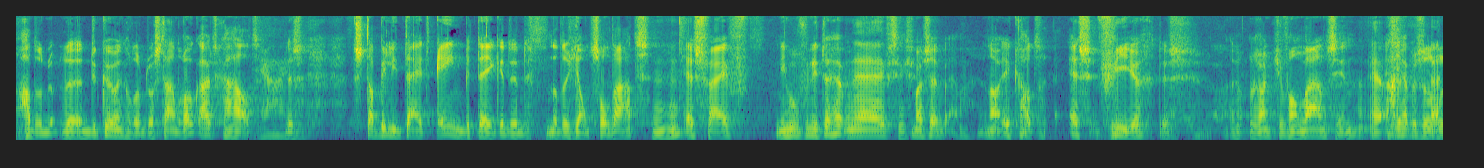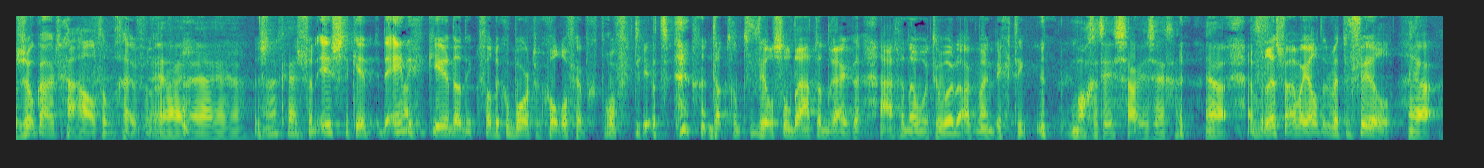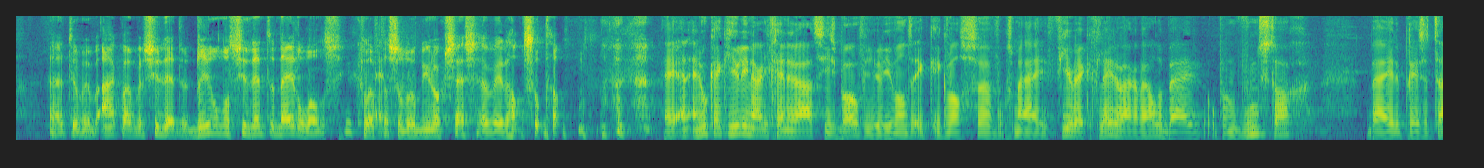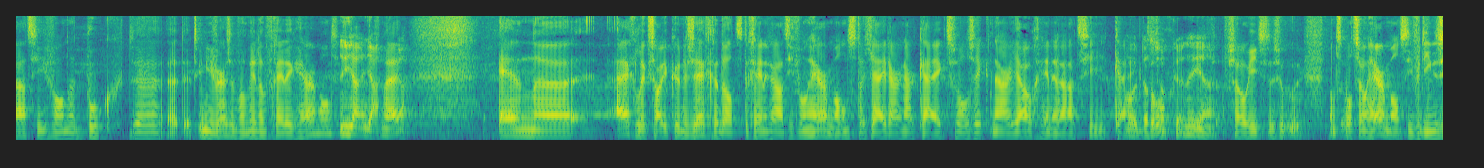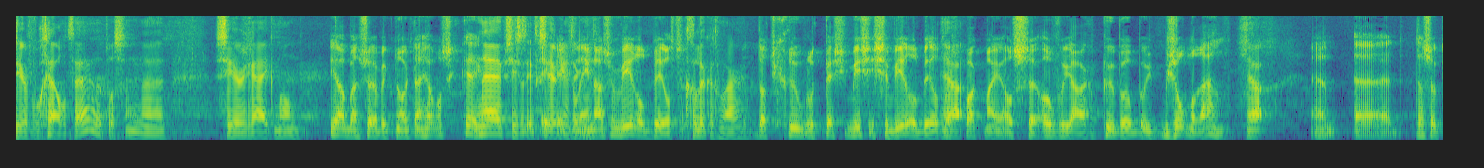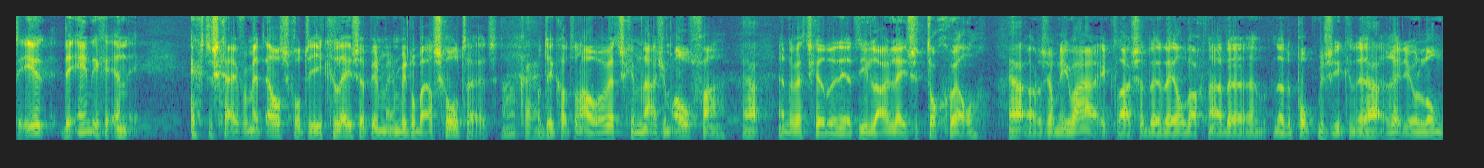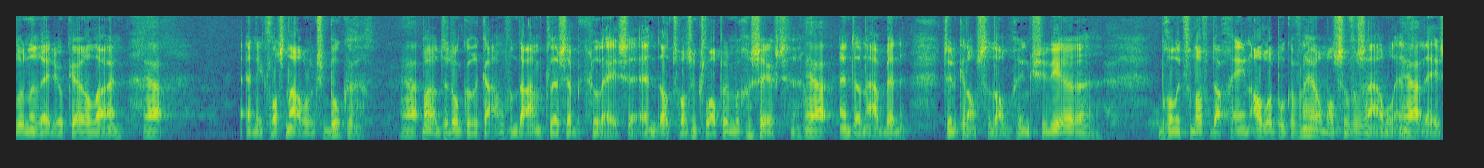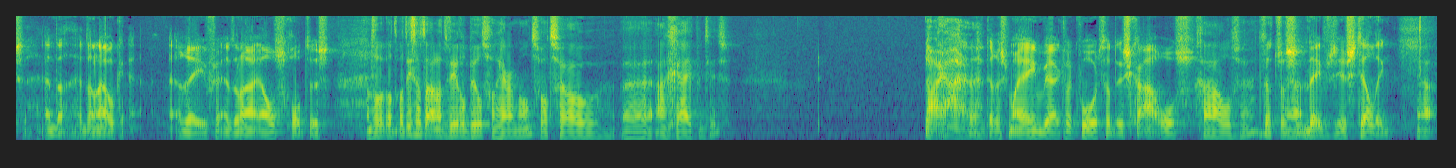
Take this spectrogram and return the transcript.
hadden, de, de keuring hadden doorstaan er ook uitgehaald. Dus stabiliteit 1 betekende, dat is Jan Soldaat. S5, die hoeven we niet te hebben. Nee, precies. Maar ze hebben, nou, ik had S4, dus een randje van waanzin. Ja. Die hebben ze er dus ook uitgehaald op een gegeven moment. Ja, ja, ja, ja. ja. Dus, dus van de eerste keer, de enige keer dat ik van de geboortegolf heb geprofiteerd. dat er te veel soldaten dreigden aangenomen te worden uit mijn lichting. Mag het is, zou je zeggen. Ja, en voor de rest waren wij altijd met te veel. ja. Eh, toen we aankwamen met studenten, 300 studenten Nederlands. Ik geloof dat ze er nu nog zes hebben in Amsterdam. Hey, en, en hoe kijken jullie naar die generaties boven jullie? Want ik, ik was eh, volgens mij vier weken geleden waren we allebei op een woensdag bij de presentatie van het boek de, het, Universum van Willem Frederik Hermans. Ja, ja, volgens mij. ja. En eh, eigenlijk zou je kunnen zeggen dat de generatie van Hermans, dat jij daar naar kijkt zoals ik naar jouw generatie kijk, Oh, dat toch? zou kunnen, ja. Of zoiets. Dus, want, want zo'n Hermans die verdiende zeer veel geld, hè? Dat was een eh, zeer rijk man. Ja, maar zo heb ik nooit naar Helmers gekeken. Nee, precies, dat ik interesseert keek alleen naar zijn wereldbeeld. Gelukkig maar. Dat gruwelijk pessimistische wereldbeeld, Ja. dat sprak mij als eh, overjarige puber bij- bijzonder aan. Ja, En eh, dat is ook de, de enige en echte schrijver met Elschot die ik gelezen heb in mijn middelbare schooltijd. Want ik had een ouderwets gymnasium Alpha. Ja. En er werd geredeneerd, die lui lezen toch wel. Ja. Nou, dat is helemaal niet waar. Ik luisterde de hele dag naar de, naar de popmuziek. De Ja. Radio London en Radio Caroline. ja, En ik las nauwelijks boeken. Ja. Maar De Donkere Kamer van Damocles heb ik gelezen. En dat was een klap in mijn gezicht. Ja. En daarna ben toen ik in Amsterdam ging studeren... begon ik vanaf dag één alle boeken van Hermans te verzamelen en Ja. te lezen. En, da- en daarna ook Reven en daarna Elschot. Dus wat, wat, wat is dat aan het wereldbeeld van Hermans wat zo eh, aangrijpend is? nou ja, er is maar één werkelijk woord, dat is chaos. Chaos, hè? Dat was ja. een levensinstelling. Ja,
